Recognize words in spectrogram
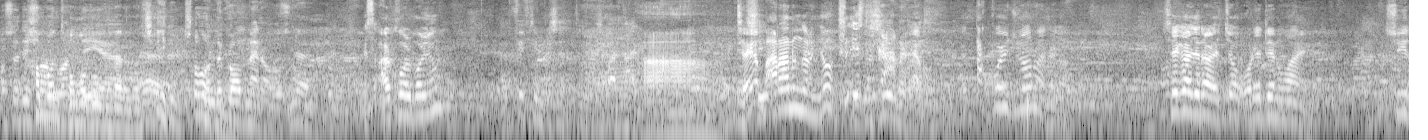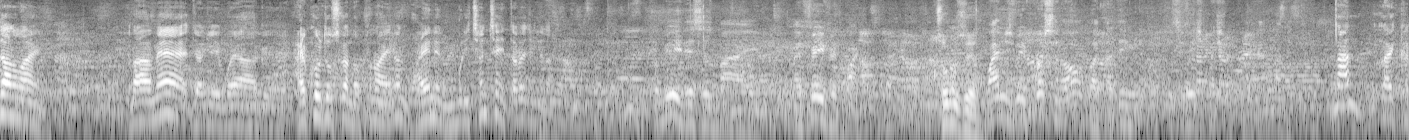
also this 한번 더 먹어본다는 건 처음. 예. 그래서 알코올 볼륨 15%. It's quite high. 아 제가 말하는 거는요 틀리지가 않아요. 딱 보여주잖아 내가. 세 가지라 했죠. 오래된 와인, 스위단 와인. 그 다음에 저기 뭐야 그 알코올 도수가 높은 와인은 와인의 눈물이 천천히 떨어집니다. For me, this is my my favorite wine. 줘보세요. Wine is very personal, but I think it's very special. Not like uh,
